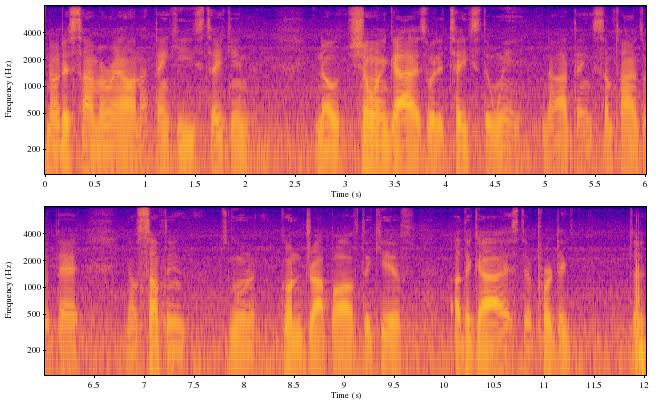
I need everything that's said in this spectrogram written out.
you know, this time around, I think he's taken – you know, showing guys what it takes to win. You know, I think sometimes with that, you know, something is going to, going to drop off to give other guys the predict, the,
